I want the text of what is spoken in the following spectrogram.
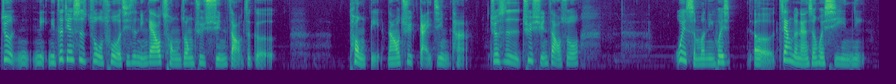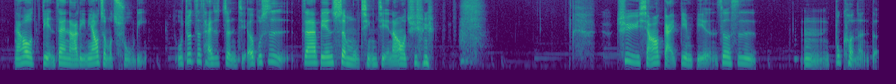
就你你你这件事做错了，其实你应该要从中去寻找这个痛点，然后去改进它，就是去寻找说为什么你会呃这样的男生会吸引你，然后点在哪里，你要怎么处理？我觉得这才是正解，而不是在那边圣母情节，然后去 去想要改变别人，这是嗯不可能的。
